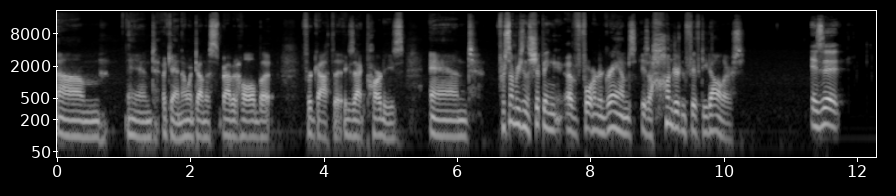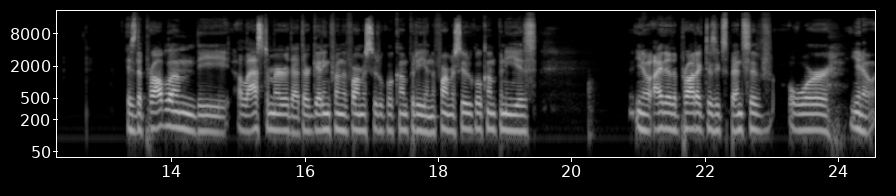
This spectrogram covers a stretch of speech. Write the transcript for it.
Um, and again, I went down this rabbit hole, but forgot the exact parties. And for some reason, the shipping of 400 grams is $150. Is it is the problem the elastomer that they're getting from the pharmaceutical company and the pharmaceutical company is you know either the product is expensive or you know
